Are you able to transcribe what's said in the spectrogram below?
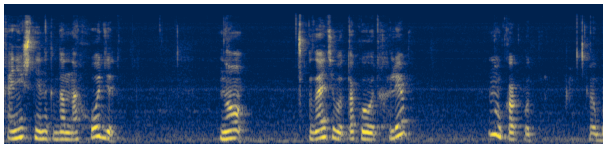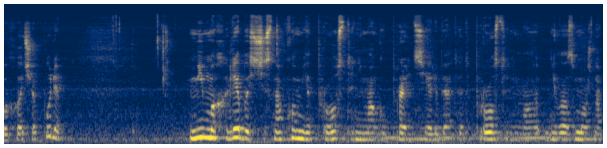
Конечно, иногда находит. Но, знаете, вот такой вот хлеб, ну, как вот, как бы хачапури, мимо хлеба с чесноком я просто не могу пройти, ребята, это просто невозможно.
